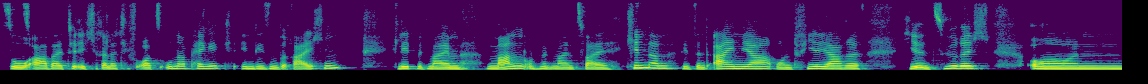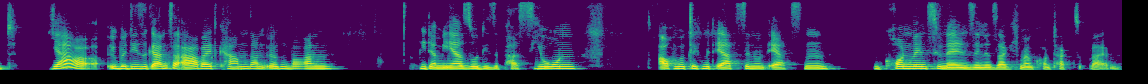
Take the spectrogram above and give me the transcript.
so arbeite ich relativ ortsunabhängig in diesen Bereichen. Ich lebe mit meinem Mann und mit meinen zwei Kindern, die sind ein Jahr und vier Jahre hier in Zürich. Und ja, über diese ganze Arbeit kam dann irgendwann wieder mehr so diese Passion auch wirklich mit Ärztinnen und Ärzten im konventionellen Sinne, sage ich mal, in Kontakt zu bleiben.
